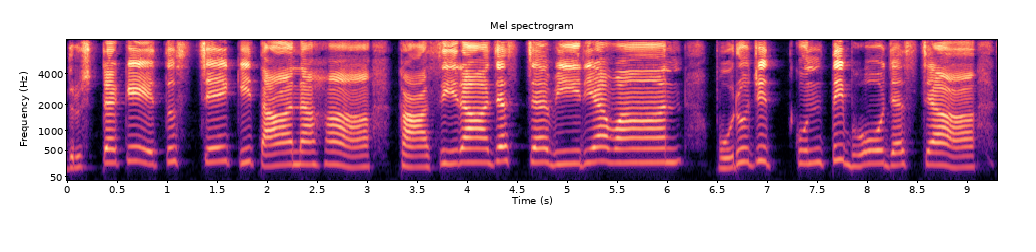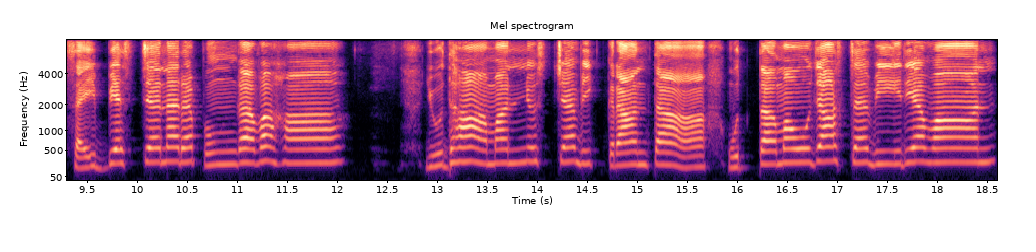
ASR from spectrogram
దృష్టకేతుశ్చేకితాన కాశీరాజశ్చ వీర్యవాన్ పురుజిత్ కుంతిభోజశ్చ శైబ్యశ్చ నరపుంగవः యుధామన్యుశ్చ విక్రాంత ఉత్తమౌజాశ్చ వీర్యవాన్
